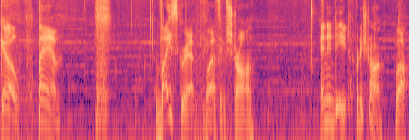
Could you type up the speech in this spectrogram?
Go. Bam. Vice grip. Well, that seems strong. And indeed, pretty strong. Well,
